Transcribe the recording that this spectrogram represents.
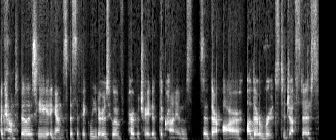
accountability against specific leaders who have perpetrated the crimes. So there are other routes to justice.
